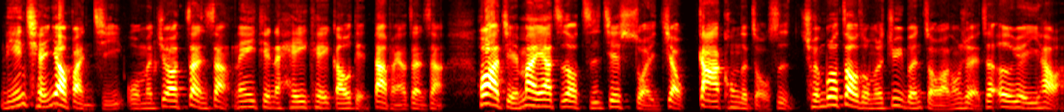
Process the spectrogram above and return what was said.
年前要反击，我们就要站上那一天的黑 K 高点，大盘要站上，化解卖压之后，直接甩掉轧空的走势，全部都照着我们的剧本走啊，同学，这二月一号啊。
